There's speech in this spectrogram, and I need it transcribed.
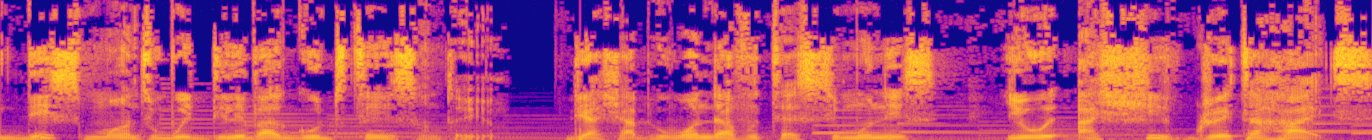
This month will deliver good things unto you. There shall be wonderful testimonies. You will achieve greater heights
